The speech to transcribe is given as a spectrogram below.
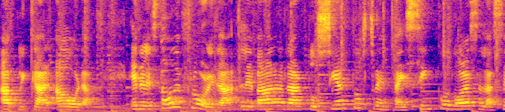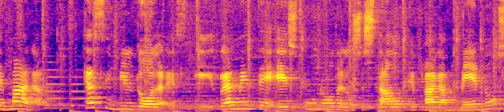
aplicar ahora. En el estado de Florida le van a dar 235 dólares a la semana, casi mil dólares. Y realmente es uno de los estados que paga menos.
